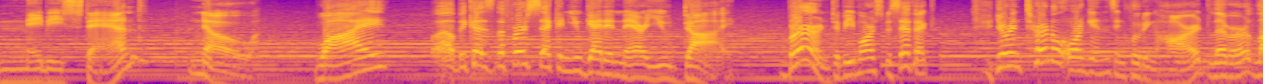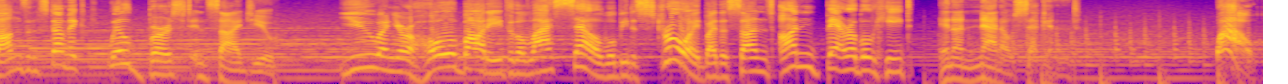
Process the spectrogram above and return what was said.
Maybe stand? No. Why? Well, because the first second you get in there, you die. Burn, to be more specific. Your internal organs, including heart, liver, lungs, and stomach, will burst inside you. You and your whole body to the last cell will be destroyed by the sun's unbearable heat in a nanosecond. Wow,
